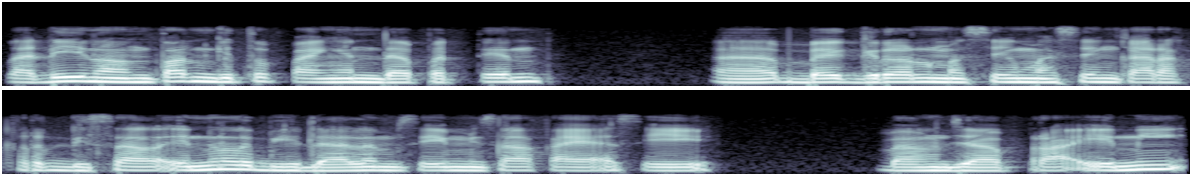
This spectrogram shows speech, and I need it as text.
tadi nonton gitu pengen dapetin uh, background masing-masing karakter di sel ini lebih dalam sih. Misal kayak si Bang Japra ini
